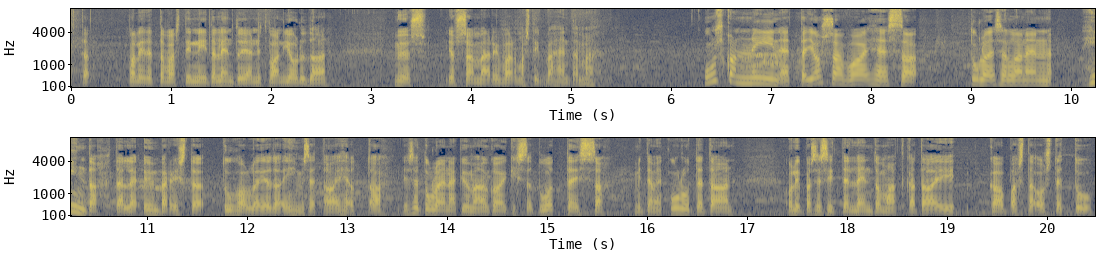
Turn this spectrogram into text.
Että valitettavasti niitä lentoja nyt vaan joudutaan myös jossain määrin varmasti vähentämään. Uskon niin, että jossain vaiheessa tulee sellainen hinta tälle ympäristötuholle, jota ihmiset aiheuttaa. Ja se tulee näkymään kaikissa tuotteissa, mitä me kulutetaan. Olipa se sitten lentomatka tai kaupasta ostettu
